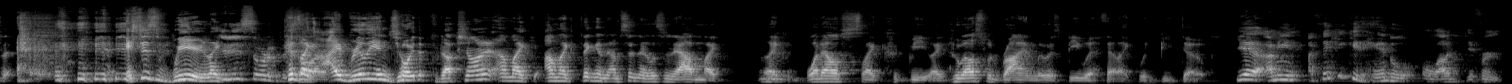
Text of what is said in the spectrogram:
it's just weird, like it is sort of because like. I really enjoy the production on it. I'm like I'm like thinking I'm sitting there listening to the album like like what else like could we like who else would Ryan Lewis be with that like would be dope? yeah, I mean, I think he could handle a lot of different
